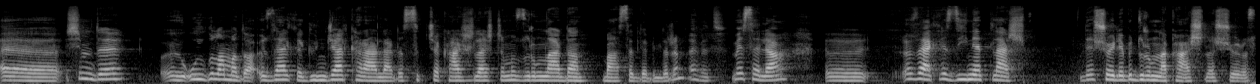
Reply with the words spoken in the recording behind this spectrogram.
Ee, şimdi e, uygulamada özellikle güncel kararlarda sıkça karşılaştığımız durumlardan bahsedebilirim. Evet. Mesela e, özellikle zinetler de şöyle bir durumla karşılaşıyoruz.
